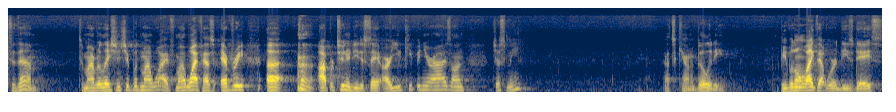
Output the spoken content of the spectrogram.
to them, to my relationship with my wife. My wife has every uh, opportunity to say, Are you keeping your eyes on just me? That's accountability. People don't like that word these days.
